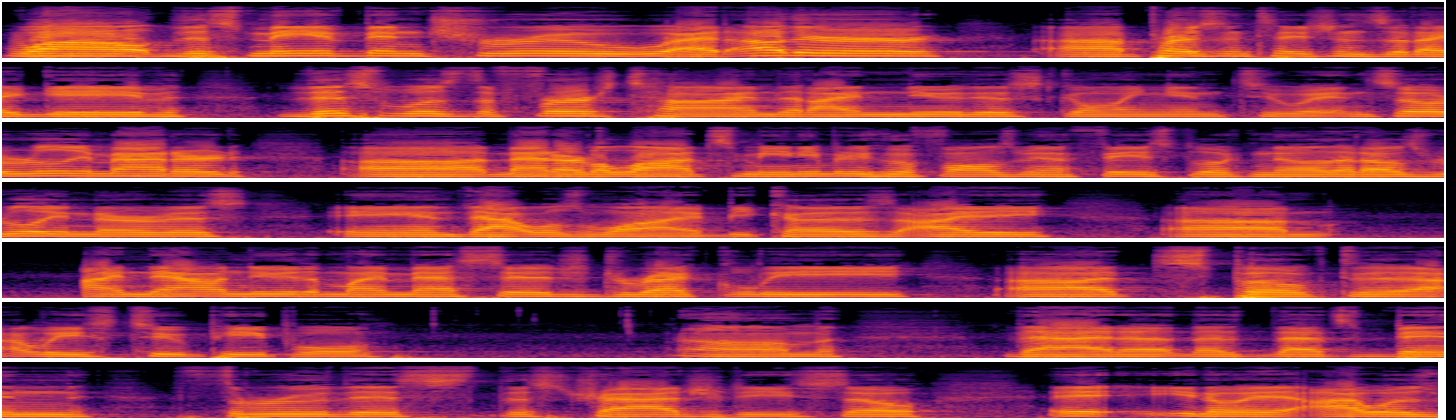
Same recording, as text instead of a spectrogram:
while this may have been true at other uh, presentations that I gave, this was the first time that I knew this going into it, and so it really mattered uh, mattered a lot to me. Anybody who follows me on Facebook know that I was really nervous, and that was why because I um, I now knew that my message directly uh, spoke to at least two people. Um, that, uh, that that's been through this this tragedy. So it, you know, it, I was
